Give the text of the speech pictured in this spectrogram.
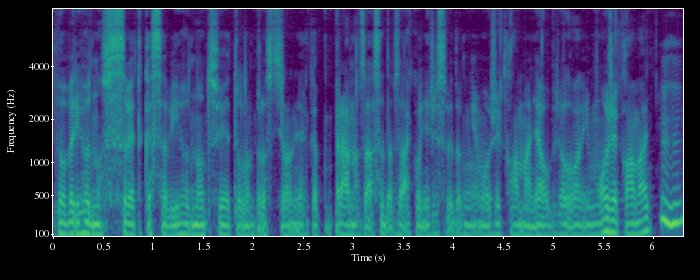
dôveryhodnosť svetka sa vyhodnocuje. To len proste len nejaká právna zásada v zákone, že svedok nemôže klamať a obžalovaný môže klamať. Mm-hmm.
